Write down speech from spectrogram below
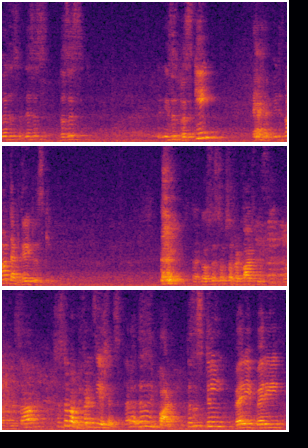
So this, this is, this is, is it risky? it is not that great risky. Those systems of records we see. What system of differentiations. This is important. This is still very, very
